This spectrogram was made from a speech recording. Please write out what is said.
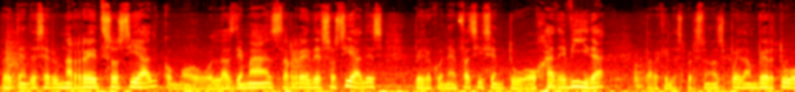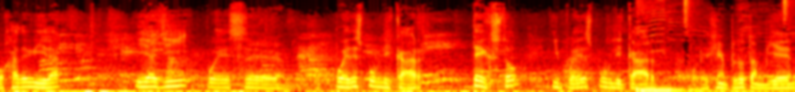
pretende ser una red social como las demás redes sociales, pero con énfasis en tu hoja de vida, para que las personas puedan ver tu hoja de vida, y allí pues eh, puedes publicar texto y puedes publicar, por ejemplo, también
